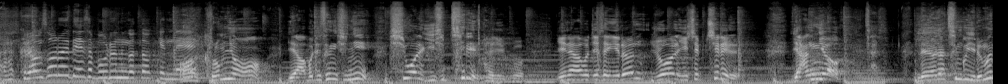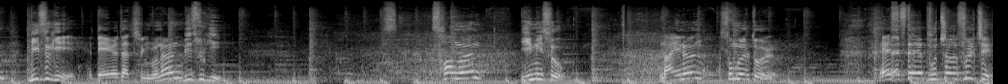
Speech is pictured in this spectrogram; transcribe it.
그럼 서로에 대해서 모르는 것도 없겠네. 아, 그럼요. 얘 아버지 생신이 10월 27일. 아이고. 얘네 아버지 생일은 6월 27일. 양력. 자, 내 여자친구 이름은 미숙이. 내 여자친구는 미숙이. 성은 이미숙. 나이는 22. S대 부천 술집.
